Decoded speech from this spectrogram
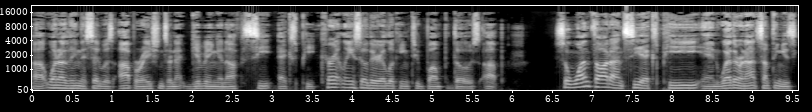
Uh, one other thing they said was operations are not giving enough CXP currently, so they're looking to bump those up. So one thought on CXP and whether or not something is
